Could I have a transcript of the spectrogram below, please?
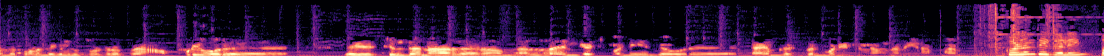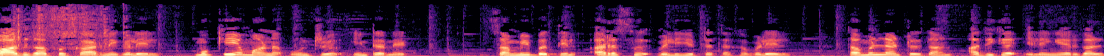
அந்த குழந்தைகளுக்கு சொல்றப்ப அப்படி ஒரு சில்ட்ரன் ஆர் நல்லா என்கேஜ் பண்ணி இந்த ஒரு டைம்ல ஸ்பெண்ட் பண்ணிட்டு இருக்காங்கன்னு நினைக்கிறேன் குழந்தைகளின் பாதுகாப்பு காரணிகளில் முக்கியமான ஒன்று இன்டர்நெட் சமீபத்தில் அரசு வெளியிட்ட தகவலில் தமிழ்நாட்டில்தான் அதிக இளைஞர்கள்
